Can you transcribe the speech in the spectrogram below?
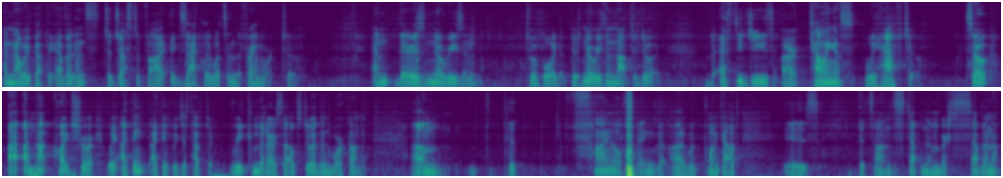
and now we've got the evidence to justify exactly what's in the framework too. And there is no reason to avoid it. There's no reason not to do it. The SDGs are telling us we have to. So I, am not quite sure. We, I, think, I think we just have to recommit ourselves to it and work on it. Um, the final thing that I would point out is it's on step number seven up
